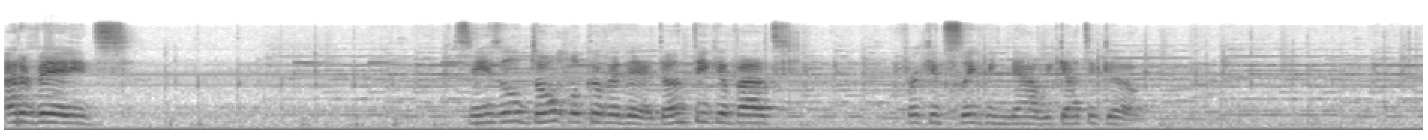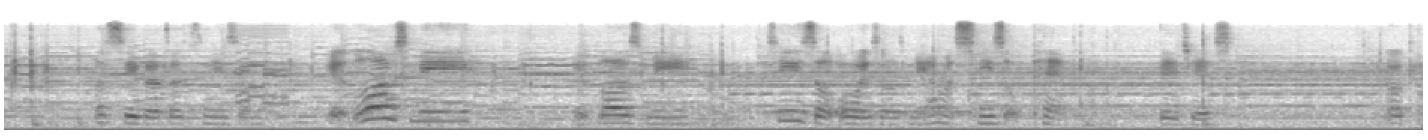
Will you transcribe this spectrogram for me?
Out of AIDS. Sneasel, don't look over there. Don't think about freaking sleeping now. We got to go. Let's see about that Sneasel. It loves me. It loves me. Sneasel always loves me. I'm a Sneasel pimp, bitches. Okay,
